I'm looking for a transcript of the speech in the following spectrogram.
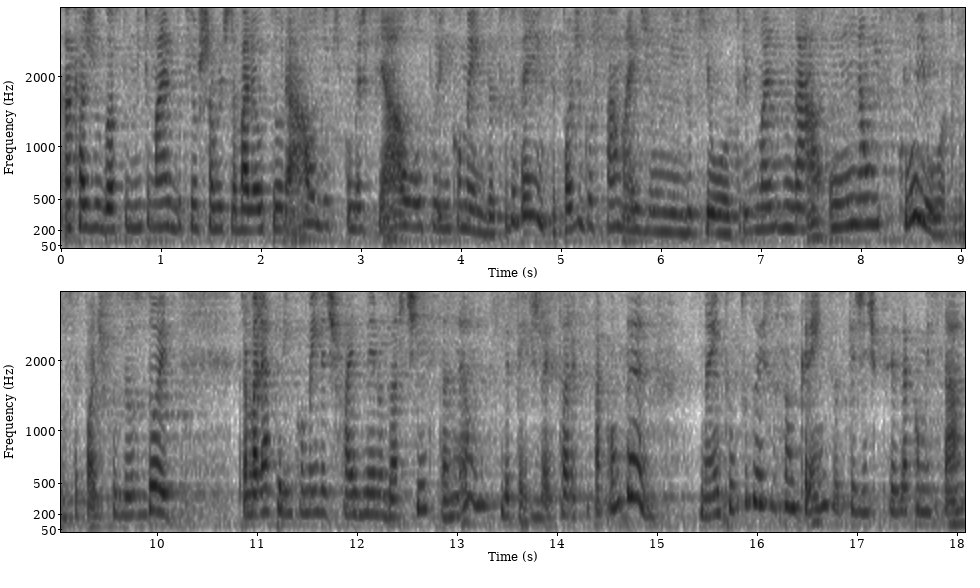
A Caju gosto muito mais do que eu chamo de trabalho autoral do que comercial ou por encomenda. Tudo bem, você pode gostar mais de um do que o outro, mas um não exclui o outro. Você pode fazer os dois. Trabalhar por encomenda te faz menos artista? Não, depende da história que você está contando. Né? Então, tudo isso são crenças que a gente precisa começar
